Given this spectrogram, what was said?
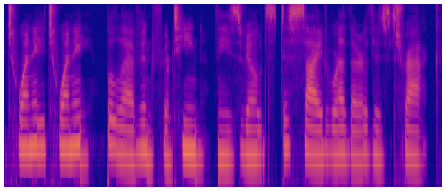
2020 1114. These votes decide whether this track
